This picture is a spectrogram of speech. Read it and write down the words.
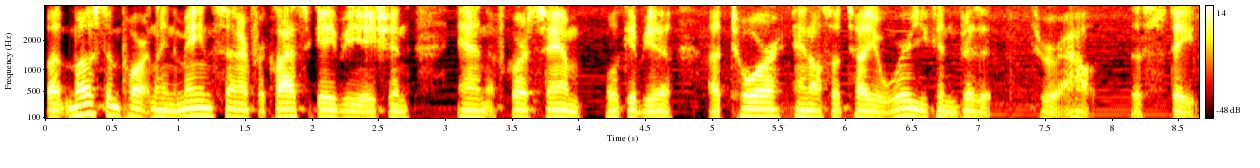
but most importantly, the Maine Center for Classic Aviation. And of course, Sam will give you a tour and also tell you where you can visit throughout the state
